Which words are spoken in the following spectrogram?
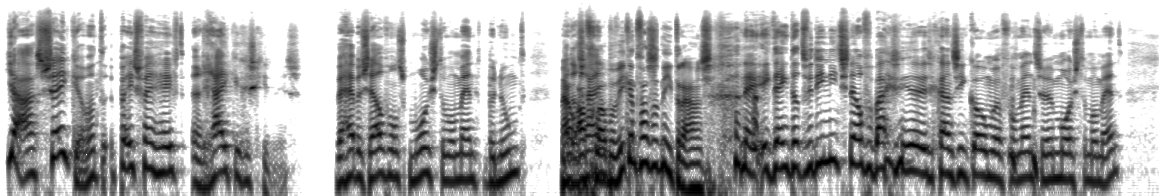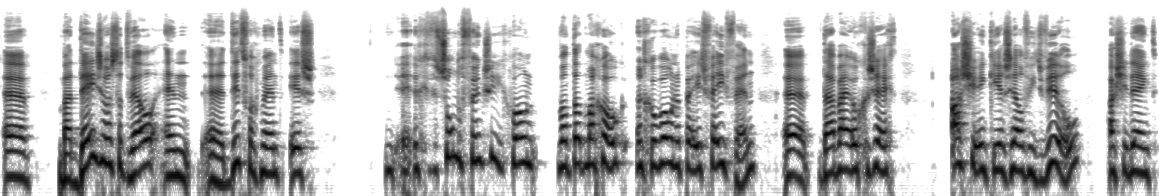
Ja, zeker. Want PSV heeft een rijke geschiedenis. We hebben zelf ons mooiste moment benoemd. Nou, zijn- afgelopen weekend was het niet trouwens. Nee, ik denk dat we die niet snel voorbij eh, gaan zien komen voor mensen hun mooiste moment. Eh, maar deze was dat wel. En eh, dit fragment is zonder functie. Gewoon, want dat mag ook. Een gewone PSV-fan. Daarbij ook gezegd, als je een keer zelf iets wil. Als je denkt,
